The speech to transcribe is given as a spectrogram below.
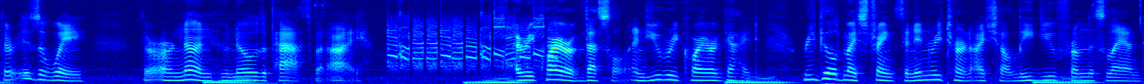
There is a way. There are none who know the path but I. I require a vessel, and you require a guide. Rebuild my strength, and in return I shall lead you from this land.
